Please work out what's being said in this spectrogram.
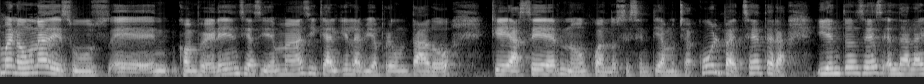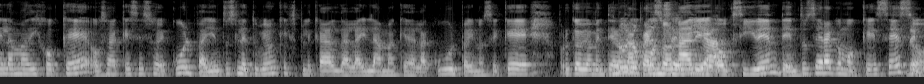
bueno, una de sus eh, conferencias y demás, y que alguien le había preguntado qué hacer, ¿no? Cuando se sentía mucha culpa, etcétera. Y entonces el Dalai Lama dijo, ¿qué? O sea, ¿qué es eso de culpa? Y entonces le tuvieron que explicar al Dalai Lama qué era la culpa y no sé qué, porque obviamente era una persona de Occidente. Entonces era como, ¿qué es eso?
